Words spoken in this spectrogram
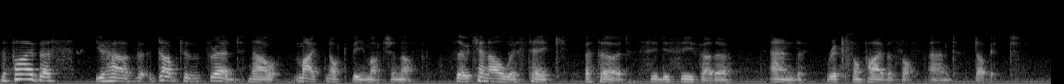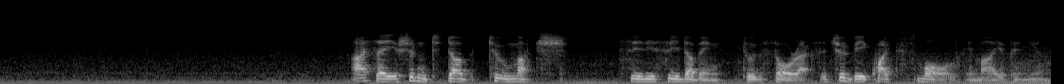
The fibers you have dubbed to the thread now might not be much enough, so you can always take a third CDC feather and rip some fibers off and dub it. I say you shouldn't dub too much CDC dubbing to the thorax. It should be quite small, in my opinion.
